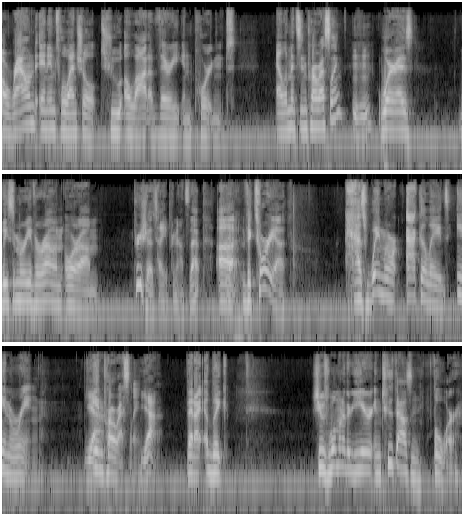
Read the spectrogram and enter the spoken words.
around and influential to a lot of very important elements in pro wrestling. Mm-hmm. Whereas Lisa Marie Varon, or um, pretty sure that's how you pronounce that, uh, Yeah. Victoria has way more accolades in ring Yeah. in pro wrestling. Yeah. that I like. She was Woman of the Year in 2004,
